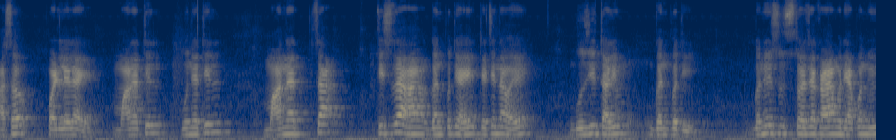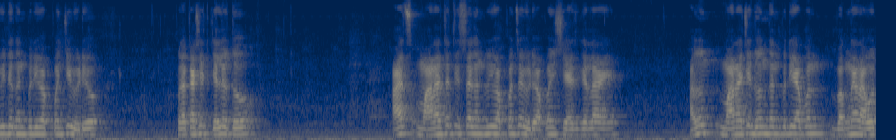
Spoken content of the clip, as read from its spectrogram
असं पडलेलं आहे. मानातील पुण्यातील मानाचा तिसरा हा गणपती आहे. त्याचे नाव आहे गुरुजी तालीम गणपती. गणेश उत्सवाच्या काळामध्ये आपण विविध गणपती बाप्पांचे व्हिडिओ प्रकाशित केले होतो. आज मानाचा तिसरा गणपती बाप्पांचा व्हिडिओ आपण शेअर केला आहे. अजून मानाचे दोन गणपती आपण बघणार आहोत.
